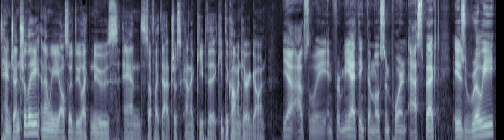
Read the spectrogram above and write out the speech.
tangentially, and then we also do like news and stuff like that. Just kind of keep the keep the commentary going. Yeah, absolutely. And for me, I think the most important aspect is really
